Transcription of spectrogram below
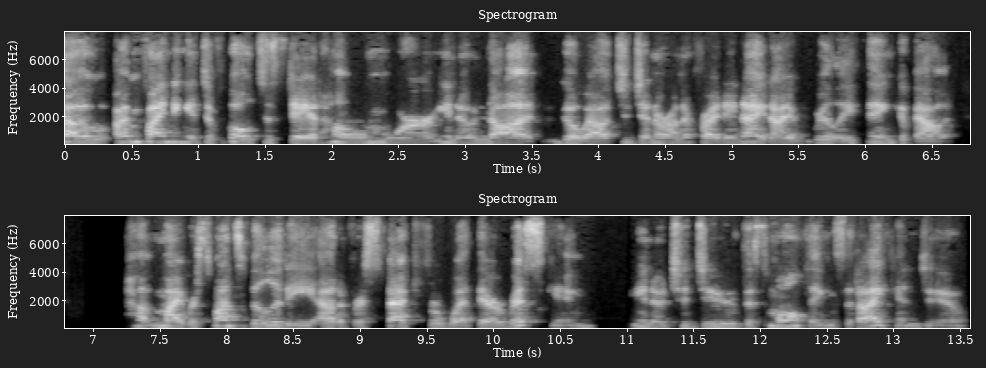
how i'm finding it difficult to stay at home or you know not go out to dinner on a friday night i really think about my responsibility out of respect for what they're risking you know to do the small things that i can do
